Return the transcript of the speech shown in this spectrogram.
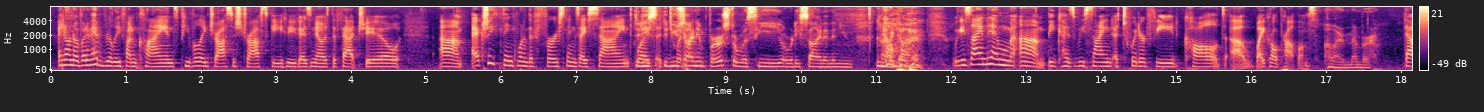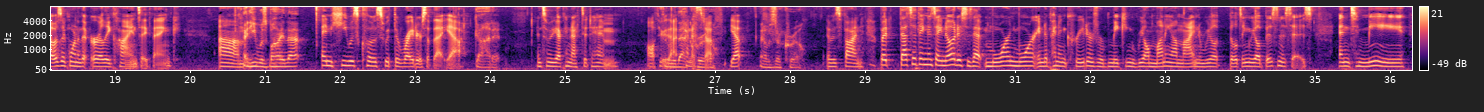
I don't know, but I've had really fun clients. People like Josh Ostrovsky, who you guys know as the Fat Jew. Um, I actually think one of the first things I signed Did, was he, did you sign him first, or was he already signed and then you kind of got him? we signed him um, because we signed a Twitter feed called uh, White Girl Problems. Oh, I remember. That was like one of the early clients, I think. Um, And he was behind that. and he was close with the writers of that, yeah. Got it. And so we got connected to him all through Through that, that kind crew. of stuff. Yep. That was their crew. It was fun. But that's the thing is I noticed is that more and more independent creators were making real money online and real building real businesses. And to me,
